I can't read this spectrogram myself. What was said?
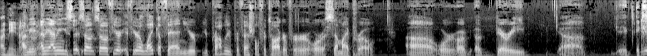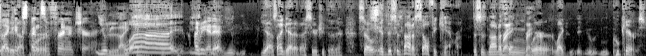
I mean, I mean, I mean, I mean. So, so, so if you're if you're a Leica fan, you're you're probably a professional photographer or a semi-pro, uh, or, or a very uh, excited. You like outdoor- expensive furniture. You Like well, it. you- I mean- Get yeah, it? you- yes, I get it. I see what you did there. So it, this is not a selfie camera. This is not a Right, thing right. where like who cares?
